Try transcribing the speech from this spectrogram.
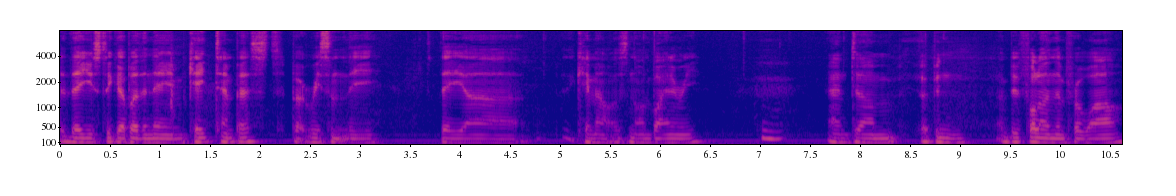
they used to go by the name Kate Tempest, but recently they uh, came out as non-binary, mm. and um, I've been I've been following them for a while,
